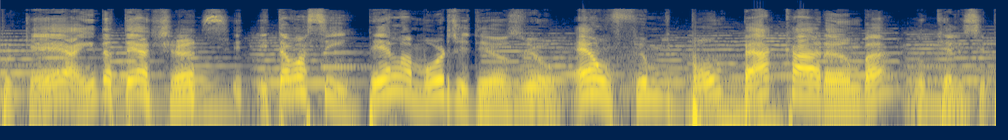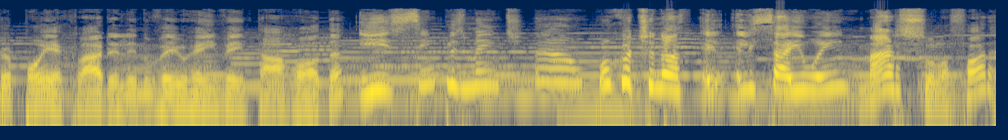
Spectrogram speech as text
porque ainda tem a chance. Então, assim, pelo amor de Deus, viu? É um filme bom pra caramba no que ele se propõe, é claro. Ele não veio reinventar a roda. E simplesmente, não. Vamos continuar. Ele, ele saiu em março lá fora?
